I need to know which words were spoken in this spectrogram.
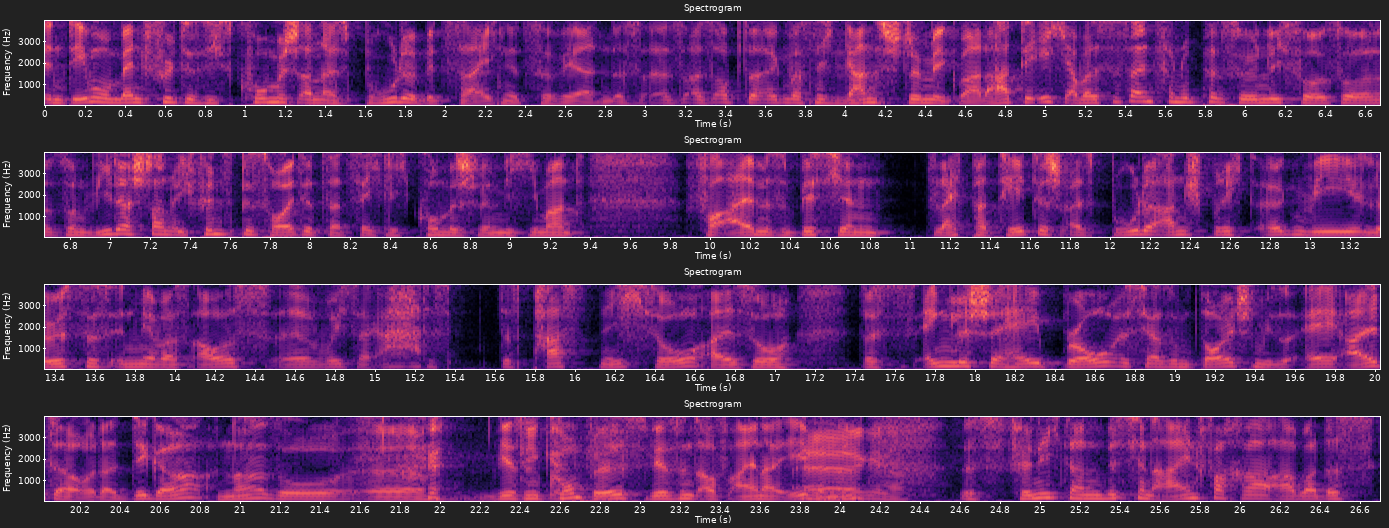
in dem Moment fühlte es sich komisch an, als Bruder bezeichnet zu werden. Das, als, als ob da irgendwas nicht mhm. ganz stimmig war. Da hatte ich, aber das ist einfach nur persönlich so, so, so ein Widerstand. Und ich finde es bis heute tatsächlich komisch, wenn mich jemand vor allem so ein bisschen vielleicht pathetisch als Bruder anspricht. Irgendwie löst es in mir was aus, äh, wo ich sage, ah, das, das passt nicht so. Also das englische Hey Bro ist ja so im Deutschen wie so Ey Alter oder Digger. Ne? So, äh, wir sind Kumpels, wir sind auf einer Ebene. Ja, genau. Das finde ich dann ein bisschen einfacher, aber das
